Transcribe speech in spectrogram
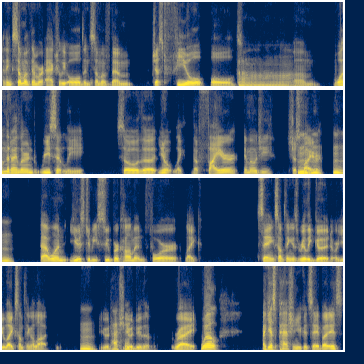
I think some of them are actually old and some of them just feel old. Uh... Um one that I learned recently so the you know like the fire emoji, it's just mm-hmm. fire. Mm-hmm. That one used to be super common for like saying something is really good or you like something a lot. Mm, you would passion. you would do the right. Well, I guess passion you could say, but it's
